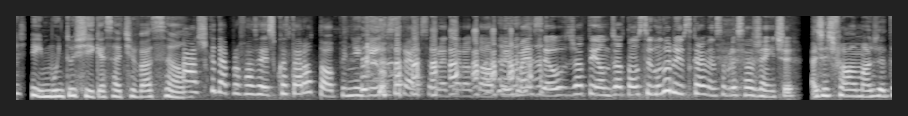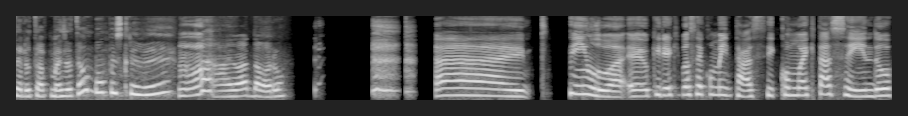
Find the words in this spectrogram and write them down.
Achei muito chique essa ativação. Acho que dá pra fazer isso com a Heterotop. Ninguém escreve sobre a Heterotop, mas eu já tenho já tô no segundo livro escrevendo sobre essa gente. A gente fala mal de heterotop, mas é tão bom pra escrever. Ah, eu adoro. Ai, sim, Lua, eu queria que você comentasse como é que tá sendo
